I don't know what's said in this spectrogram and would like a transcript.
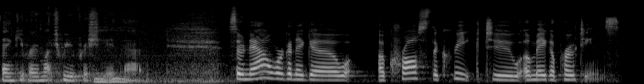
Thank you very much. We appreciate mm-hmm. that. So now we're going to go across the creek to Omega Proteins.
